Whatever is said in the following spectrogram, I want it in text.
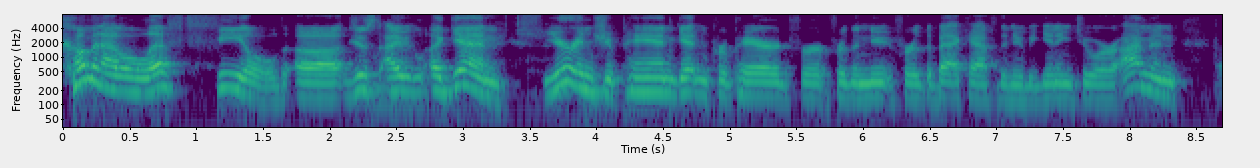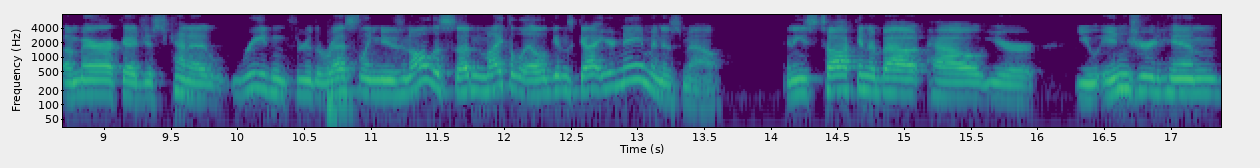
coming out of left field. Uh, just I again, you're in Japan getting prepared for for the new for the back half of the New Beginning tour. I'm in America, just kind of reading through the wrestling news, and all of a sudden, Michael Elgin's got your name in his mouth, and he's talking about how you're you injured him.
